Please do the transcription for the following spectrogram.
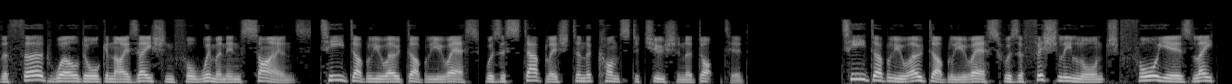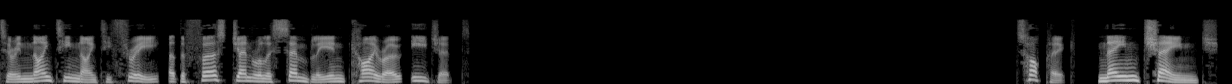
the Third World Organization for Women in Science was established and a constitution adopted. TWOWS was officially launched four years later in 1993, at the First General Assembly in Cairo, Egypt. Name change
